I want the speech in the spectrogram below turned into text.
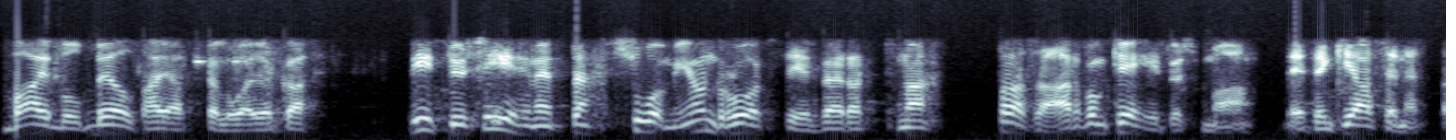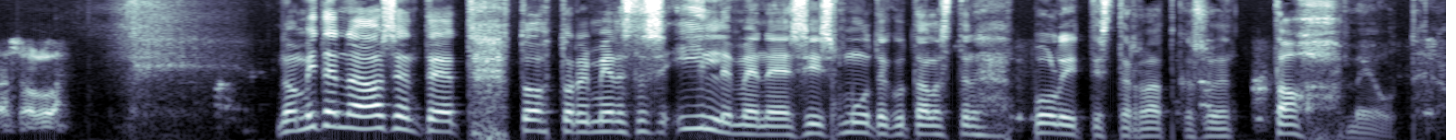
Bible Belt-ajattelua, joka liittyy siihen, että Suomi on Ruotsiin verrattuna tasa-arvon kehitysmaa, etenkin asennetasolla. No miten nämä asenteet, tohtori, mielestäsi ilmenee siis muuten kuin tällaisten poliittisten ratkaisujen tahmeutena?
